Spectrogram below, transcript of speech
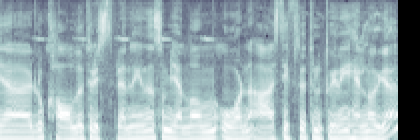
eh, lokale turistforeningene som gjennom årene er stiftet rundt omkring i hele Norge.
